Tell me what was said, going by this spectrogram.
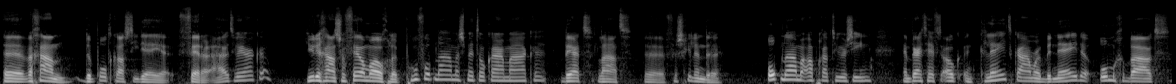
Eh, we gaan de podcast-ideeën verder uitwerken. Jullie gaan zoveel mogelijk proefopnames met elkaar maken. Bert laat eh, verschillende opnameapparatuur zien. En Bert heeft ook een kleedkamer beneden omgebouwd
